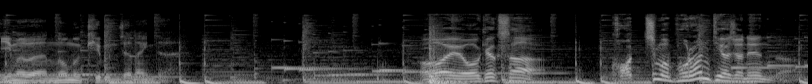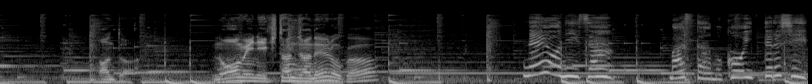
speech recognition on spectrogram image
今は飲む気分じゃないんだ。おいお客さん。こっちもボランティアじゃねえんだ。あんた飲みに来たんじゃねえのか？うねえお兄さんマスターもこう言ってるし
